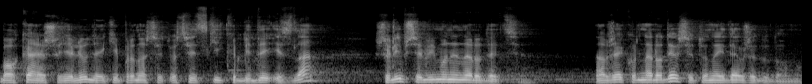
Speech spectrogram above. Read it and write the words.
Бог каже, що є люди, які приносять у світ скільки біди і зла, що ліпше б йому не народитися. А вже як народився, то не йде вже додому.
